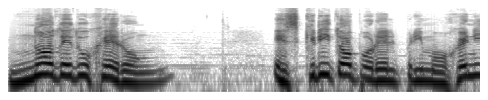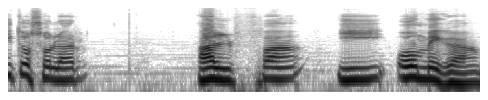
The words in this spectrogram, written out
no dedujeron, escrito por el primogénito solar, Alfa y Omega.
